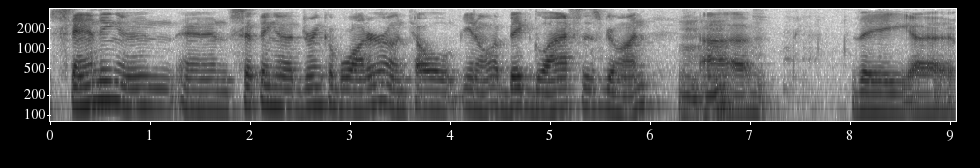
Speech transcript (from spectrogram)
standing and, and sipping a drink of water until, you know, a big glass is gone. Mhm. Um, the uh,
